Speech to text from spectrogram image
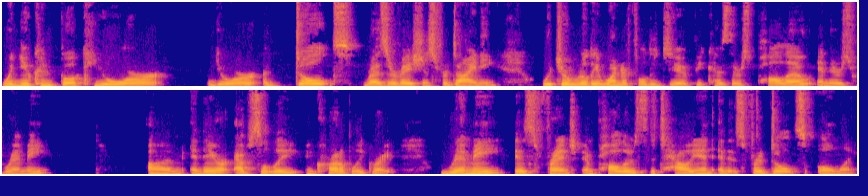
when you can book your your adult reservations for dining, which are really wonderful to do because there's Palo and there's Remy, um, and they are absolutely incredibly great. Remy is French and Palo's Italian, and it's for adults only.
